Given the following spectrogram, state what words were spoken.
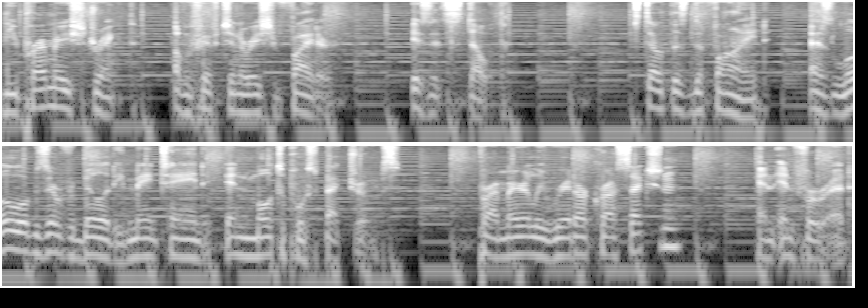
The primary strength of a fifth generation fighter is its stealth. Stealth is defined as low observability maintained in multiple spectrums, primarily radar cross section and infrared.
